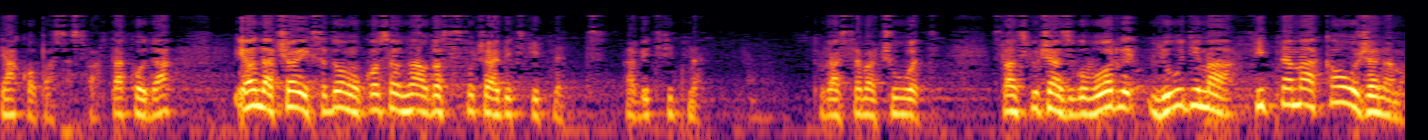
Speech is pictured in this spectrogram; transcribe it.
jako opasna stvar. Tako da, i onda čovjek sa domom kosom znao dosta slučaja biti fitnet, a biti fitna. Toga se treba čuvati. Slavski učenjaci govorili ljudima fitnama kao o ženama.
